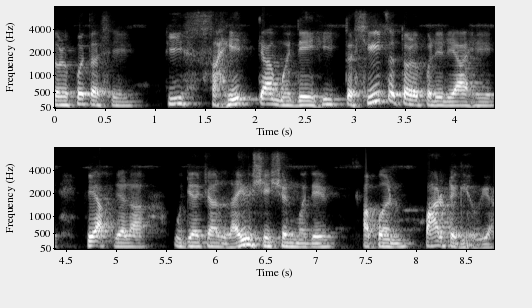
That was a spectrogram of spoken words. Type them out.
तळपत असे ती साहित्यामध्येही तशीच तळपलेली आहे हे आपल्याला उद्याच्या लाईव्ह सेशनमध्ये आपण पार्ट घेऊया.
